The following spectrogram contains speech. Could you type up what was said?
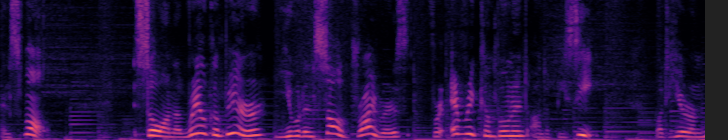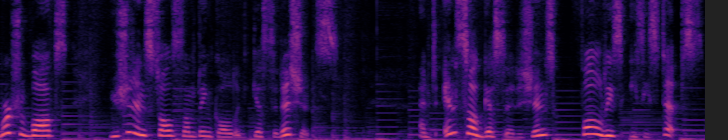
and small. So on a real computer, you would install drivers for every component on the PC. But here on VirtualBox, you should install something called guest additions. And to install guest additions, follow these easy steps.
